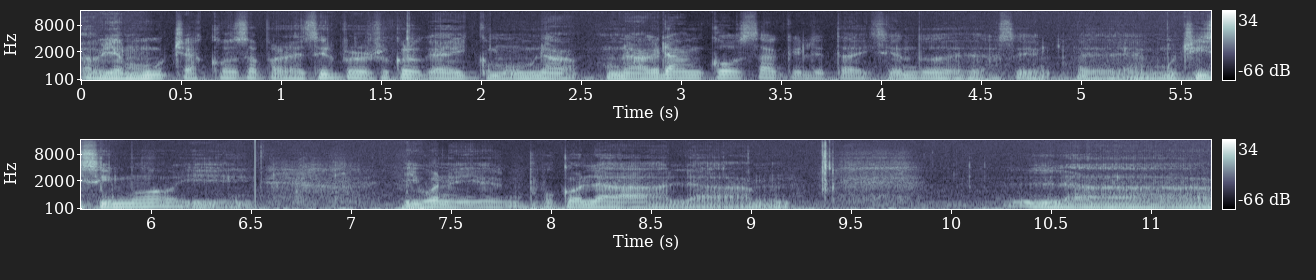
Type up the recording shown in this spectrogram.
había muchas cosas para decir, pero yo creo que hay como una, una gran cosa que le está diciendo desde hace eh, muchísimo y, y, bueno, y un poco la, la la,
